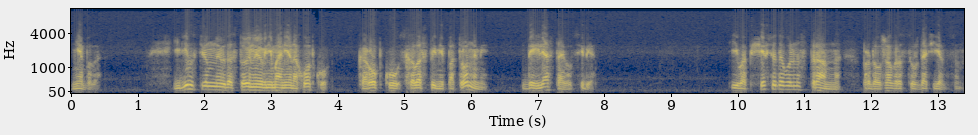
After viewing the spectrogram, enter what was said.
не было. Единственную достойную внимания находку, коробку с холостыми патронами, Дейли оставил себе. «И вообще все довольно странно», — продолжал рассуждать Йенсен.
